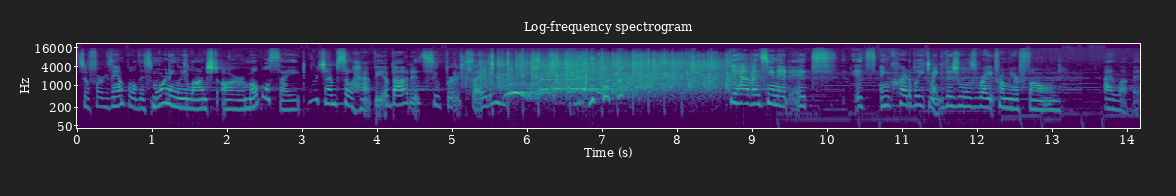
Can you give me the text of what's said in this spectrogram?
So, for example, this morning we launched our mobile site, which I'm so happy about. It's super exciting. if you haven't seen it, it's, it's incredible. You can make visuals right from your phone. I love it.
